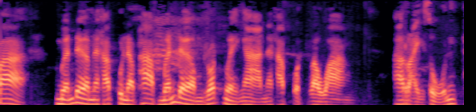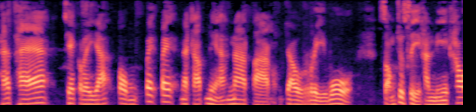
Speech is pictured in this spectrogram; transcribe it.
ว่าเหมือนเดิมนะครับ คุณภาพเหมือนเดิมรถหน่วยงานนะครับปลดระวางอะไหล่ศูนย์ แท้ๆเช็คระยะตรงเป๊ะๆนะครับเนี่ยฮะหน้าตาของเจ้ารีโว 2.4 คันนี้เข้า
